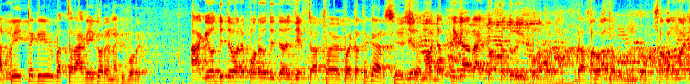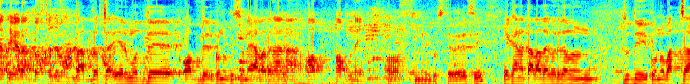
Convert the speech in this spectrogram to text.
আর পেইডটা কি বাচ্চারা আগেই করে নাকি পরে? আগেও দিতে পারে পরেও দিতে পারে। যে স্টার্ট হয় কয়টা থেকে আর শেষ নয়টা। থেকে রাত দশটা ধরে খোলা পাবে রাত 10টা পর্যন্ত। সকাল নয়টা থেকে রাত দশটা ধরে। রাত দশটা। এর মধ্যে অফডের কোনো কিছু নেই আলাদা না না অফ অফ নেই। অফ নেই বুঝতে পেরেছি। এখানে তো আলাদা করে যেমন যদি কোনো বাচ্চা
